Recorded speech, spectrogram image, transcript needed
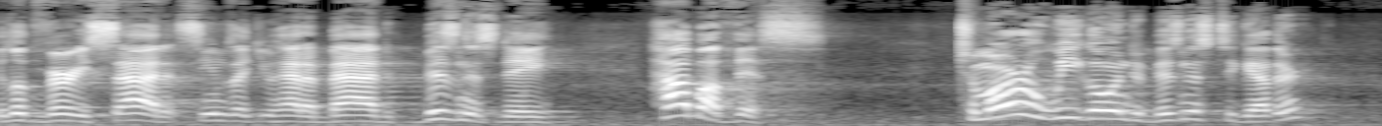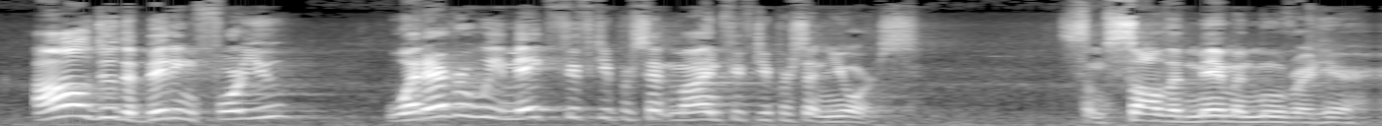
You look very sad. It seems like you had a bad business day. How about this? Tomorrow we go into business together. I'll do the bidding for you. Whatever we make, 50% mine, 50% yours. Some solid Memon move right here.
